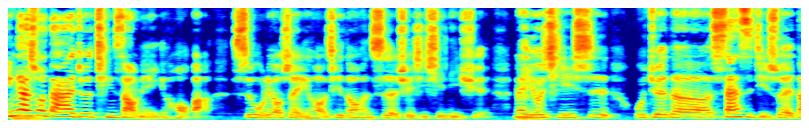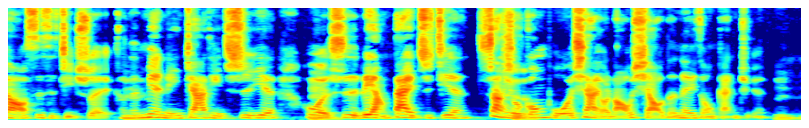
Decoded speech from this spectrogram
应该说大概就是青少年以后吧，十五六岁以后，其实都很适合学习心理学。那尤其是我觉得三十几岁到四十几岁，可能嗯面临家庭事业，或者是两代之间上有公婆下有老小的那一种感觉，嗯，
